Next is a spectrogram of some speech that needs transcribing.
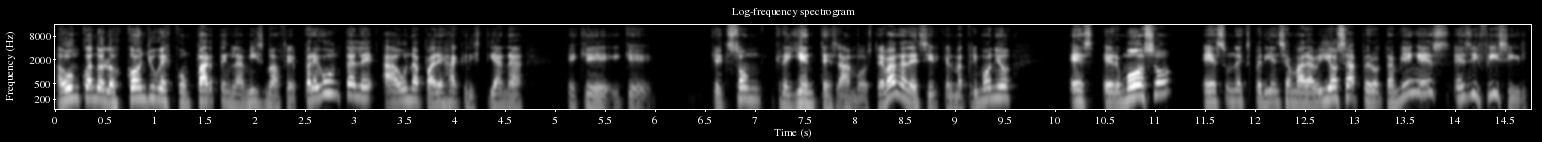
aun cuando los cónyuges comparten la misma fe. Pregúntale a una pareja cristiana eh, que, que son creyentes ambos, te van a decir que el matrimonio es hermoso, es una experiencia maravillosa, pero también es, es difícil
